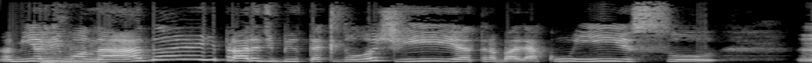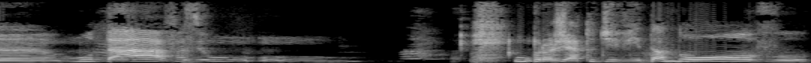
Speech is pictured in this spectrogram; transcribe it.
A minha uhum. limonada é ir para a área de biotecnologia, trabalhar com isso, uh, mudar, fazer um, um, um projeto de vida novo.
